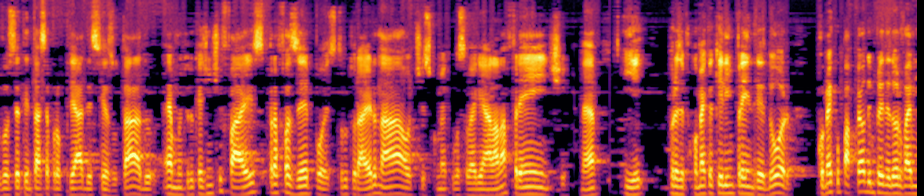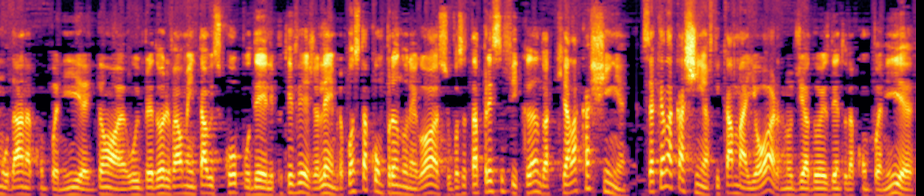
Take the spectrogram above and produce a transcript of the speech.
e você tentar se apropriar desse resultado, é muito do que a gente faz para fazer, pô, estruturar earnouts, como é que você vai ganhar lá na frente, né? E, por exemplo, como é que aquele empreendedor como é que o papel do empreendedor vai mudar na companhia. Então, ó, o empreendedor vai aumentar o escopo dele. Porque, veja, lembra, quando você está comprando um negócio, você está precificando aquela caixinha. Se aquela caixinha ficar maior no dia 2 dentro da companhia,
